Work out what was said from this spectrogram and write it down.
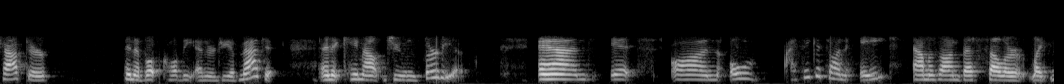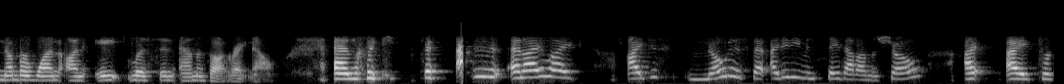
chapter in a book called The Energy of Magic and it came out June 30th. And it's on oh I think it's on 8 Amazon bestseller like number 1 on 8 lists in Amazon right now. And like and I like I just noticed that I didn't even say that on the show. I I for,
